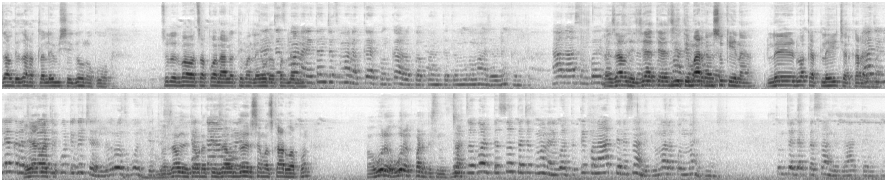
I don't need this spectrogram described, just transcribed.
जाऊ दे घरातला लय विषय घेऊ नको. चुलत भावाचा कॉल आला ते म्हणला एवढं पण लय त्यांच्याच मनात काय पण काळ पाप आणतात मग माझ्यावर ढकलतात आला असं पहिला जाऊ दे ज्या त्या जी ती मार्गाने सुखी ना लय डोक्यात लय विचार करायचा लेकराची एकदा काळजी ते- पोटी विचारलं रोज बोलते बरं जाऊ दे तेवढा ते जाऊन गैरसमज काढू आपण. उरक उरक पडतेस ना जा. तुमचं बोलतं स्वतःच्याच मनाने बोलतं ते पण आत्याने सांगितलं मला पण माहीत नव्हतं. तुमच्या जगतात सांगितलं आत्याने.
